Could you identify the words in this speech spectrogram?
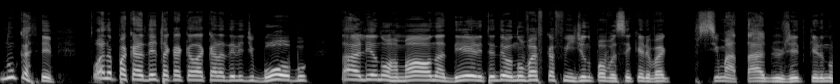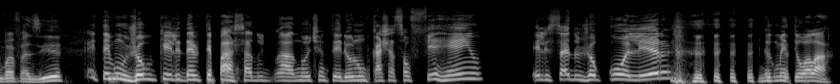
Nunca teve. Tu olha pra cara dele, tá com aquela cara dele de bobo, tá ali normal na dele, entendeu? Não vai ficar fingindo para você que ele vai se matar de um jeito que ele não vai fazer. E teve um jogo que ele deve ter passado a noite anterior num cachaçal ferrenho. Ele sai do jogo com olheira. o nego meteu, olha lá.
